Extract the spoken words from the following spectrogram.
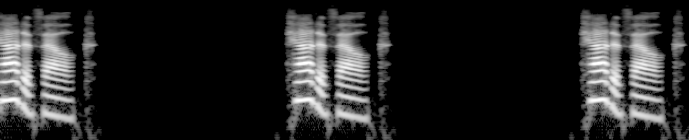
catafalque. Catafalque. Catafalque.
